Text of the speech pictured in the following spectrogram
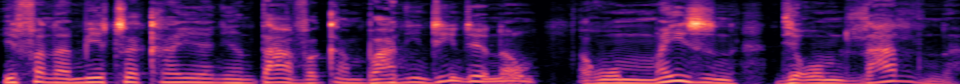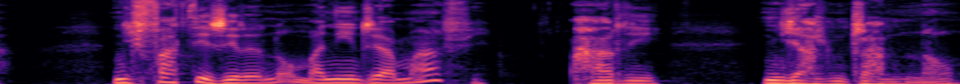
Efa nametraka ahy any an-davaka ambany indrindra ianao, ao amin'ny maizina dia ao amin'ny lalina, ny fahatezeranao manindry ahy mafy, ary ny alon-dranonao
